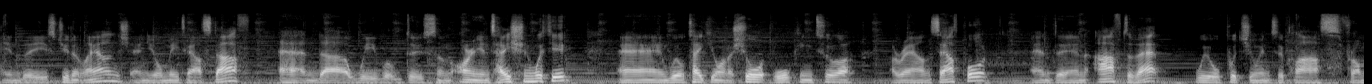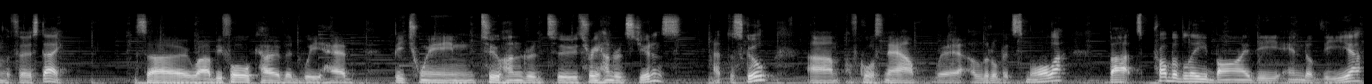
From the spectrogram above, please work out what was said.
in the student lounge and you'll meet our staff and uh, we will do some orientation with you. And we'll take you on a short walking tour around Southport. And then after that we will put you into class from the first day. So uh, before COVID, we had between 200 to 300 students at the school. Um, of course, now we're a little bit smaller, but probably by the end of the year,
